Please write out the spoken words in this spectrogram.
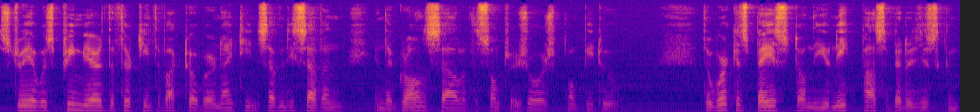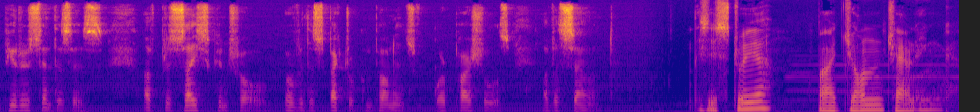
Stria was premiered the 13th of October 1977 in the Grande Salle of the Centre Georges Pompidou. The work is based on the unique possibilities of computer synthesis of precise control over the spectral components or partials of a sound. This is Stria by John Chowning.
